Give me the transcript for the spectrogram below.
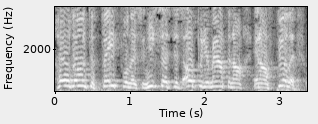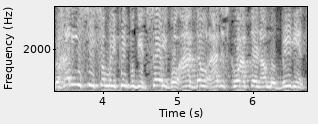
hold on to faithfulness. And he says, just open your mouth and I'll, and I'll fill it. Well, how do you see so many people get saved? Well, I don't. I just go out there and I'm obedient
